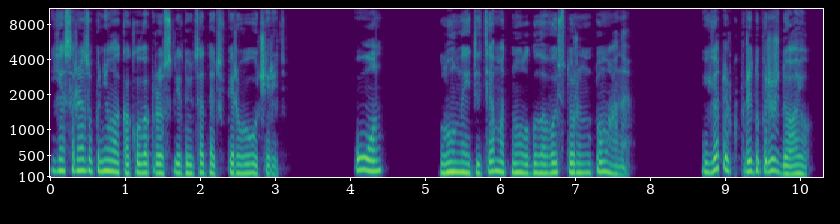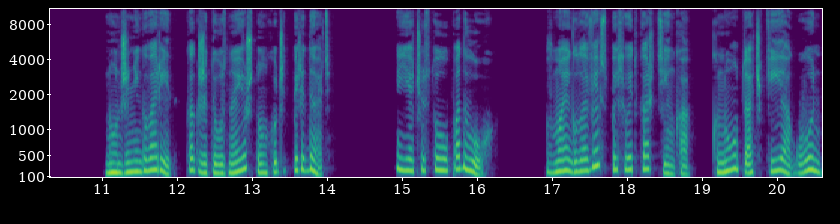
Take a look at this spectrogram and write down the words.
Я сразу поняла, какой вопрос следует задать в первую очередь. «Он». Лунное дитя мотнуло головой в сторону тумана. «Я только предупреждаю». «Но он же не говорит. Как же ты узнаешь, что он хочет передать?» Я чувствовал подвох. В моей голове вспыхивает картинка. Кнут, очки, огонь.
